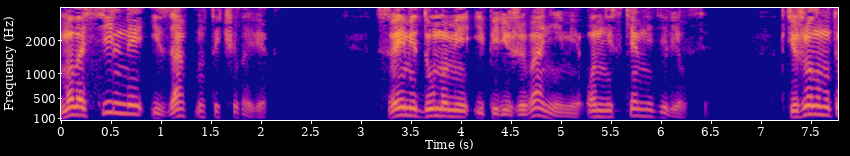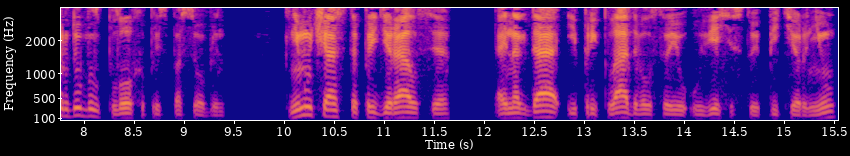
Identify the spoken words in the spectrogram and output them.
малосильный и замкнутый человек. Своими думами и переживаниями он ни с кем не делился. К тяжелому труду был плохо приспособлен. К нему часто придирался, а иногда и прикладывал свою увесистую пятерню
